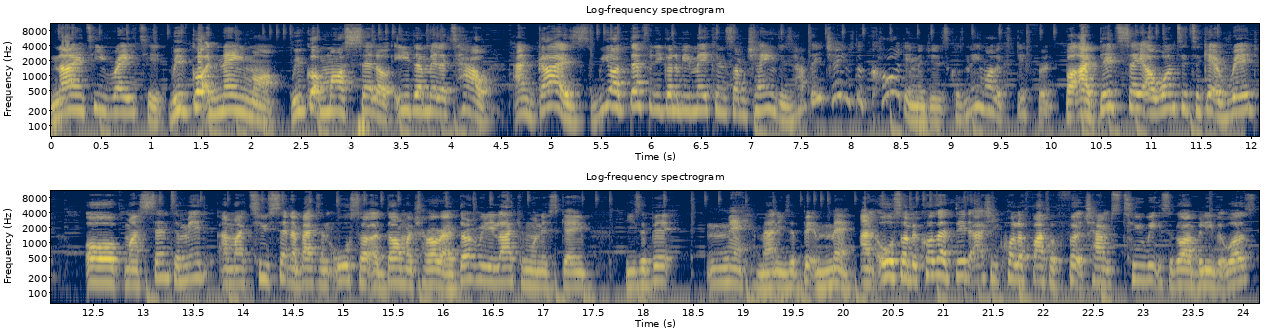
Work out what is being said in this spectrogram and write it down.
90 rated. We've got Neymar. We've got Marcelo, Eder Militao. And guys, we are definitely going to be making some changes. Have they changed the card images? Because Neymar looks different. But I did say I wanted to get rid of my centre mid and my two centre backs and also Adama Traore. I don't really like him on this game. He's a bit meh, man. He's a bit meh. And also, because I did actually qualify for FUT Champs two weeks ago, I believe it was,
